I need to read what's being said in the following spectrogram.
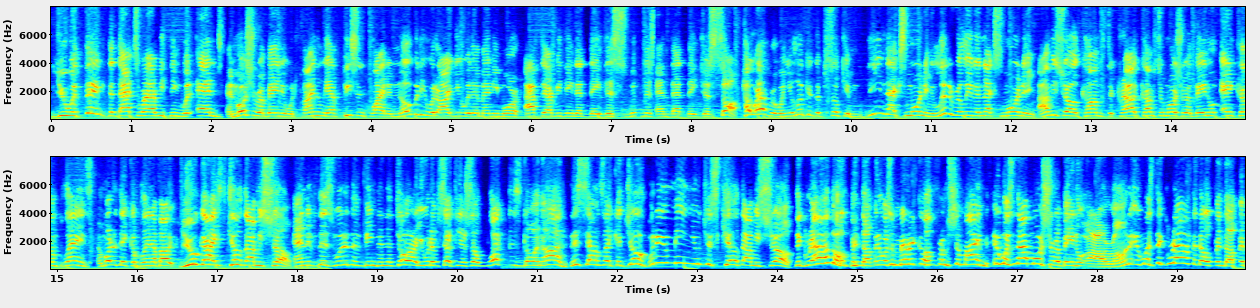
You would think that that's where everything would end, and Moshe Rabbeinu would finally have peace and quiet, and nobody would argue with him anymore after everything that they this witnessed and that they just saw. However, when you look at the psukim, the next morning, literally the next morning, Am Yisrael comes, the crowd comes to Moshe Rabbeinu and complains. And what did they complain about? You guys killed Am Yisrael. And if this wouldn't have been in the Torah, you would have said to yourself, "What is going on? This sounds like a joke. What do you mean you just killed Am Yisrael? The ground opened up. It was a miracle from Shamayim. It was not Moshe Rabbeinu our own. It was the ground that opened up. A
